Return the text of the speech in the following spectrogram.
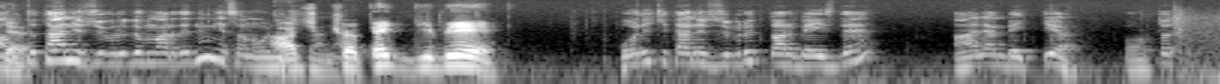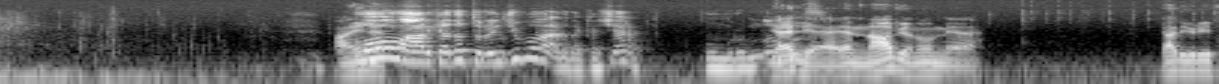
kere. 6 tane zümrüdüm var dedim ya sana 12 Aç tane. köpek gibi. 12 tane zümrüt var base'de. Halen bekliyor. Orta. Aynen. Oo arkada turuncu bu arada kaçarım. Umurumda Gel olmaz. ya, ya ne yapıyorsun oğlum ya? Hadi yürü git.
